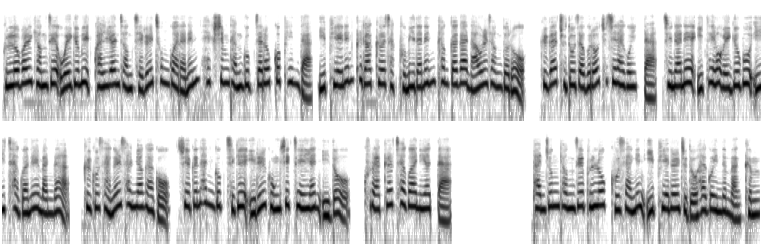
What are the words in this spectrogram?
글로벌 경제 외교 및 관련 정책을 총괄하는 핵심 당국자로 꼽힌다. EPN은 크라크 작품이라는 평가가 나올 정도로 그가 주도적으로 추진하고 있다. 지난해 이태호 외교부 이 차관을 만나 그 구상을 설명하고 최근 한국 측에 이를 공식 제의한 이도 쿠라크 차관이었다. 반중 경제 블록 구상인 EPN을 주도하고 있는 만큼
